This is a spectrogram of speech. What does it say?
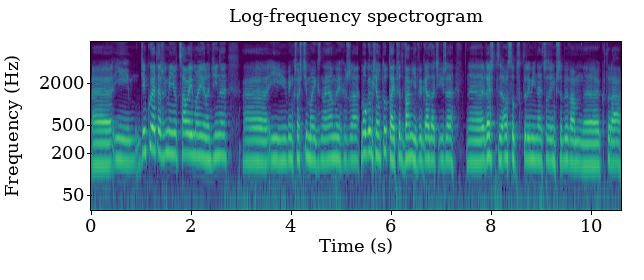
E, I dziękuję też w imieniu całej mojej rodziny e, i większości moich znajomych, że mogłem się tutaj przed Wami wygadać i że reszty osób, z którymi na co dzień przebywam, która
